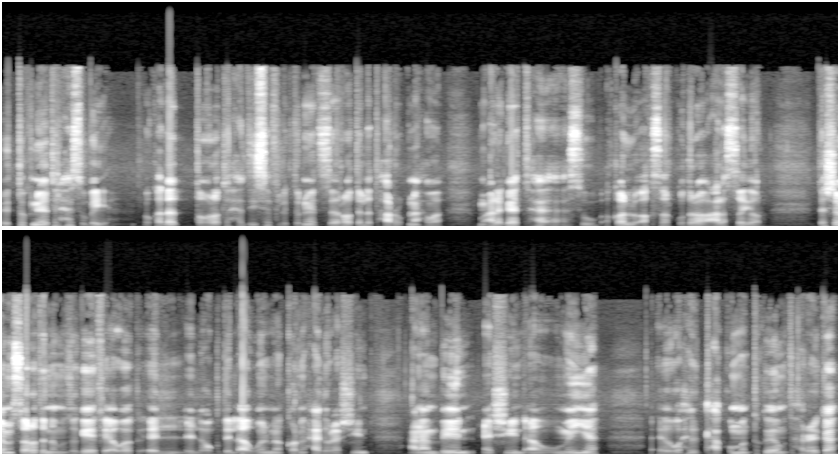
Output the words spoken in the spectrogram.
التقنيات الحاسوبية. وقد أدت التطورات الحديثة في إلكترونيات السيارات للتحرك نحو معالجات حاسوب أقل وأكثر قدرة على السيارة. تشتمل السيارات النموذجية في أواخر العقد الأول من القرن الحادي والعشرين على ما بين عشرين أو مية. وحدة تحكم منطقية متحركة.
